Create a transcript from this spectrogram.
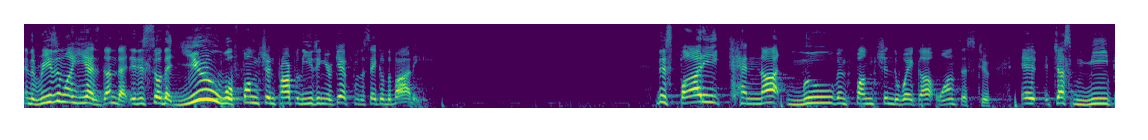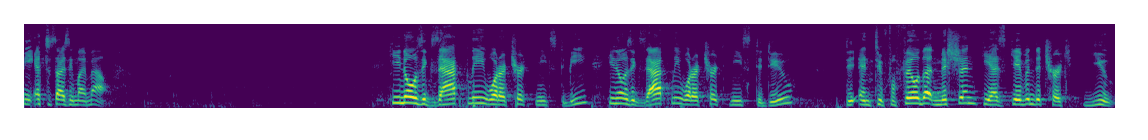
And the reason why he has done that, it is so that you will function properly using your gift for the sake of the body. This body cannot move and function the way God wants us to. It, just me be exercising my mouth. He knows exactly what our church needs to be. He knows exactly what our church needs to do. And to fulfill that mission, He has given the church you.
